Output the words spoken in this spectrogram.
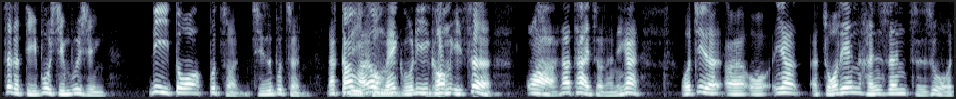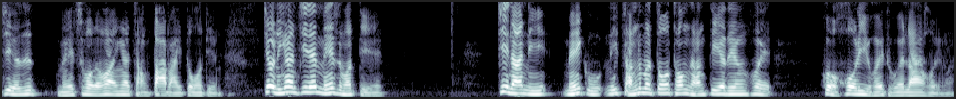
这个底部行不行？利多不准，其实不准。那刚好用美股利空一测，哇，那太准了。你看，我记得，呃，我应该、呃、昨天恒生指数，我记得是没错的话，应该涨八百多点。就你看今天没什么跌，既然你美股你涨那么多，通常第二天会会有获利回吐，会拉回嘛。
